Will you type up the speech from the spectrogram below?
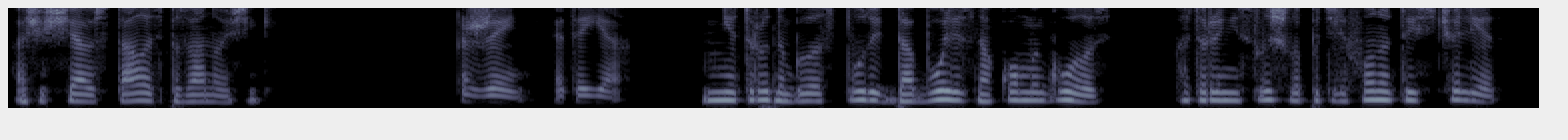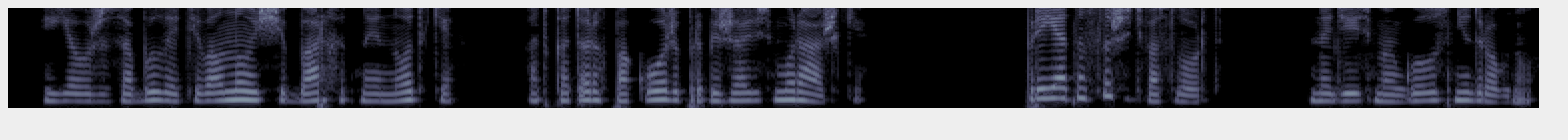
ощущая усталость в позвоночнике. «Жень, это я». Мне трудно было спутать до боли знакомый голос, который не слышала по телефону тысячу лет, и я уже забыла эти волнующие бархатные нотки, от которых по коже пробежались мурашки. «Приятно слышать вас, лорд». Надеюсь, мой голос не дрогнул.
